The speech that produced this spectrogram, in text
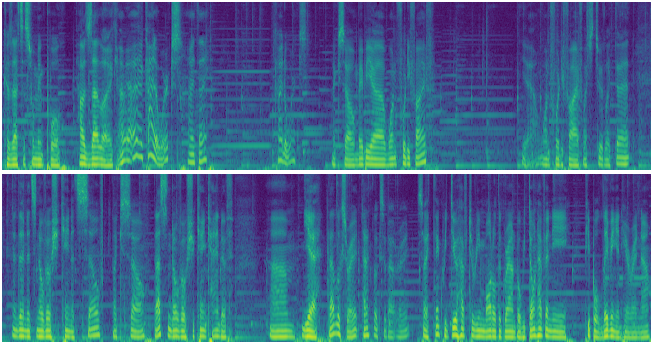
because that's a swimming pool how does that look I mean it kind of works I think kind of works like so maybe a uh, 145 yeah 145 let's do it like that and then it's Novo chicane itself like so that's the Novo chicane kind of um, yeah, that looks right. That looks about right. So I think we do have to remodel the ground, but we don't have any people living in here right now.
